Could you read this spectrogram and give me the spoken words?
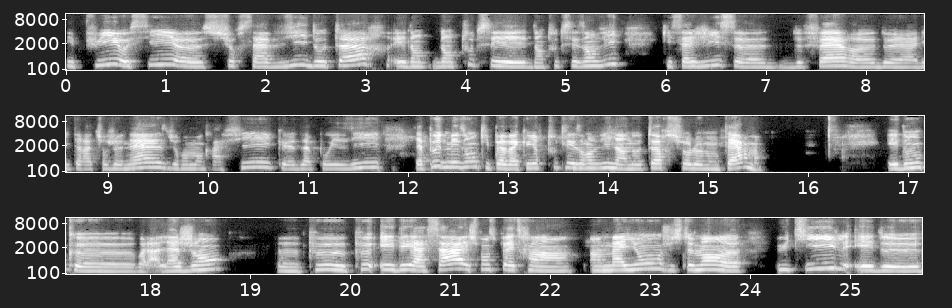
et puis aussi euh, sur sa vie d'auteur et dans, toutes ses, envies, qu'il s'agisse euh, de faire de la littérature jeunesse, du roman graphique, de la poésie. Il y a peu de maisons qui peuvent accueillir toutes les envies d'un auteur sur le long terme. Et donc, voilà, l'agent peut, peut aider à ça et je pense peut être un, un maillon justement utile et de,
